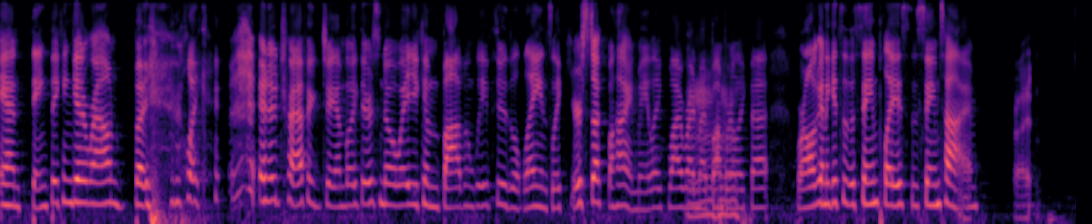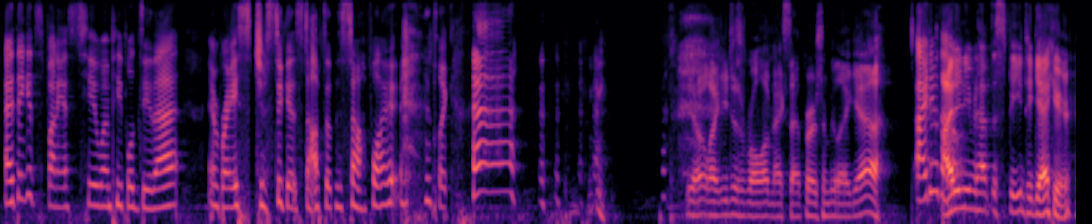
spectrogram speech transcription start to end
and think they can get around, but you're like in a traffic jam. Like there's no way you can bob and weave through the lanes. Like you're stuck behind me. Like why ride my bumper Mm-hmm. like that? We're all gonna get to the same place the same time. Right. I think it's funniest too when people do that and race just to get stopped at the stoplight. it's like, ah. You know, like you just roll up next to that person and be like, yeah, I do that. I didn't even have to speed to get here.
